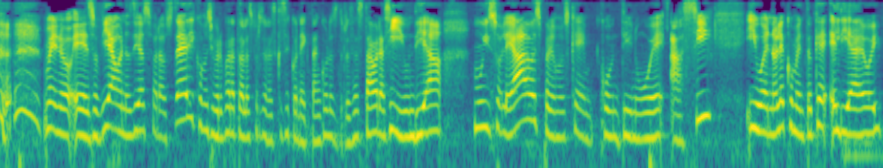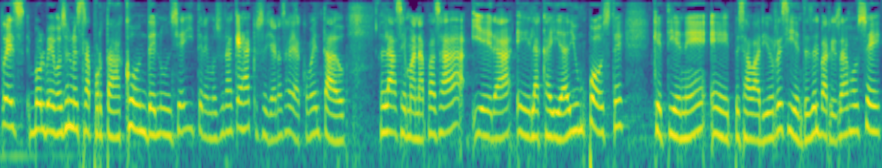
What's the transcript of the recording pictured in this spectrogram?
bueno, eh, Sofía, buenos días para usted y como siempre para todas las personas que se conectan con nosotros hasta ahora. Sí, un día muy soleado, esperemos que continúe así. Y bueno, le comento que el día de hoy pues volvemos en nuestra portada con denuncia y tenemos una queja que usted ya nos había comentado la semana pasada y era eh, la caída de un poste que tiene eh, pues a varios residentes del barrio San José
